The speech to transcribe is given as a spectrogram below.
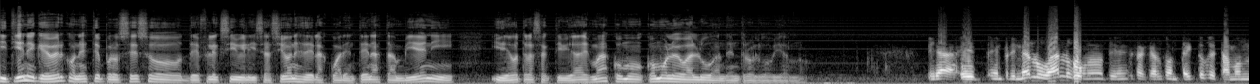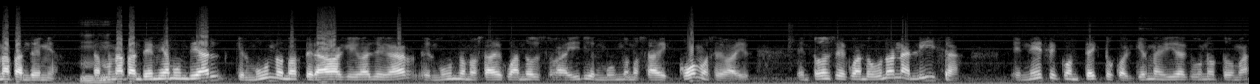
y tiene que ver con este proceso de flexibilizaciones de las cuarentenas también y, y de otras actividades más. ¿Cómo, ¿Cómo lo evalúan dentro del gobierno? Mira, eh, en primer lugar, lo que uno tiene que sacar el contexto que estamos en una pandemia. Estamos en una pandemia mundial que el mundo no esperaba que iba a llegar, el mundo no sabe cuándo se va a ir y el mundo no sabe cómo se va a ir. Entonces, cuando uno analiza en ese contexto cualquier medida que uno toma,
